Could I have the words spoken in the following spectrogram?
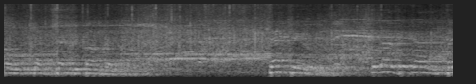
show from Czech Republic. Thank you. Good night, big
